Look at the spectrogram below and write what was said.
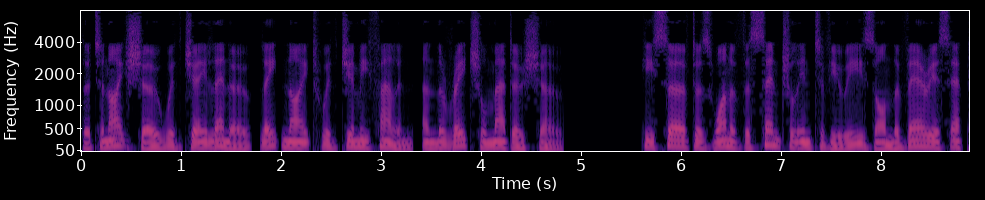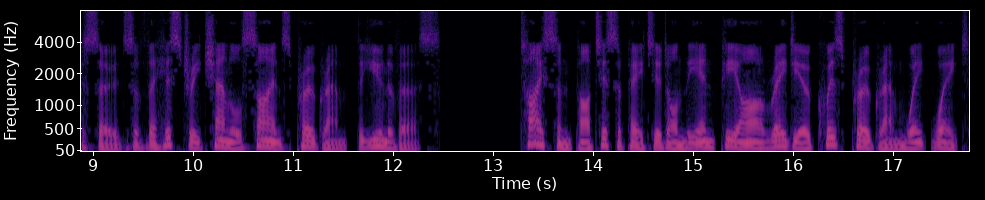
The Tonight Show with Jay Leno, Late Night with Jimmy Fallon, and The Rachel Maddow Show. He served as one of the central interviewees on the various episodes of the History Channel science program, The Universe. Tyson participated on the NPR radio quiz program Wait Wait.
